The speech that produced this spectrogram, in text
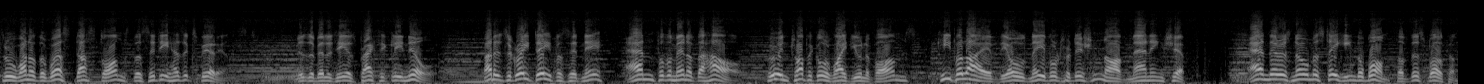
through one of the worst dust storms the city has experienced. Visibility is practically nil, but it's a great day for Sydney and for the men of the Howe, who in tropical white uniforms keep alive the old naval tradition of manning ship. And there is no mistaking the warmth of this welcome.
